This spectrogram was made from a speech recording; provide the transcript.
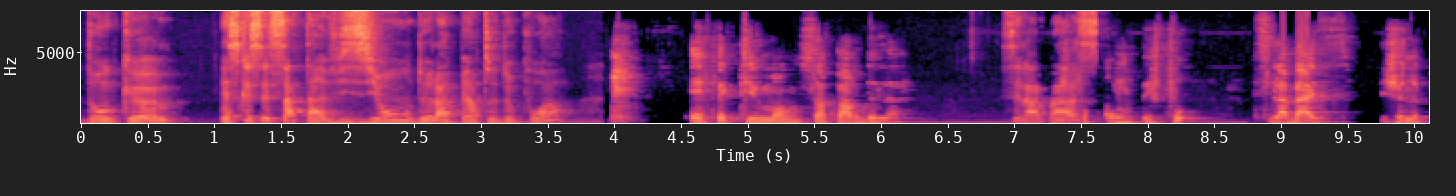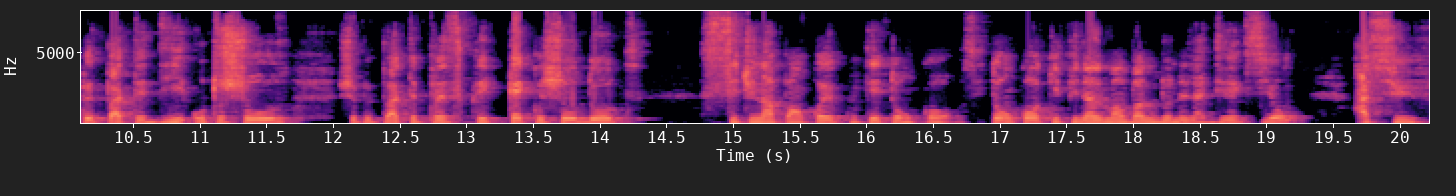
Donc, euh, est-ce que c'est ça ta vision de la perte de poids? Effectivement, ça part de là. C'est la base. Il faut, c'est la base. Je ne peux pas te dire autre chose. Je ne peux pas te prescrire quelque chose d'autre si tu n'as pas encore écouté ton corps. C'est ton corps qui finalement va nous donner la direction à suivre.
